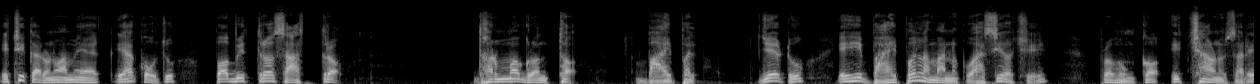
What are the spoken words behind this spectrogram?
ଏଥି କାରଣ ଆମେ ଏହା କହୁଛୁ ପବିତ୍ର ଶାସ୍ତ୍ର ଧର୍ମଗ୍ରନ୍ଥ ବାଇବଲ। ଯେହେତୁ ଏହି ବାଇବଲ ଆମମାନଙ୍କୁ ଆସିଅଛି ପ୍ରଭୁଙ୍କ ଇଚ୍ଛା ଅନୁସାରେ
